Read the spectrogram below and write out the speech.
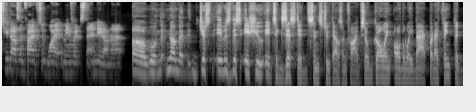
2005 to what? I mean what's the end date on that? Oh well no that just it was this issue it's existed since 2005 so going all the way back. But i think that yeah.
